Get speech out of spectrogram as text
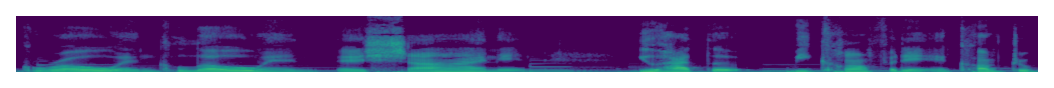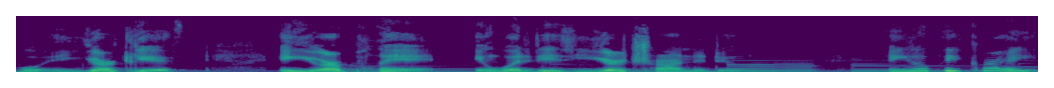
grow and glow and, and shine, and you have to be confident and comfortable in your gift, in your plan, in what it is you're trying to do, and you'll be great.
